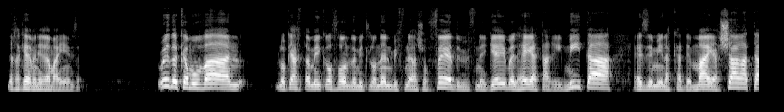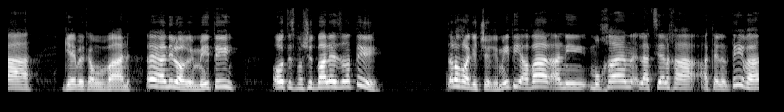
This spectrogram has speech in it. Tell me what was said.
נחכה ונראה מה יהיה עם זה. רידל כמובן לוקח את המיקרופון ומתלונן בפני השופט ובפני גייבל היי אתה רימית? איזה מין אקדמאי ישר אתה? גייבל כמובן היי אני לא רימיתי. אוטיס פשוט בא לעזרתי אתה לא יכול להגיד שרימיתי, אבל אני מוכן להציע לך אלטרנטיבה,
